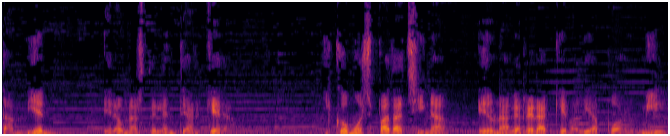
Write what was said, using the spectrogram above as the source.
También era una excelente arquera, y como espada china era una guerrera que valía por mil,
